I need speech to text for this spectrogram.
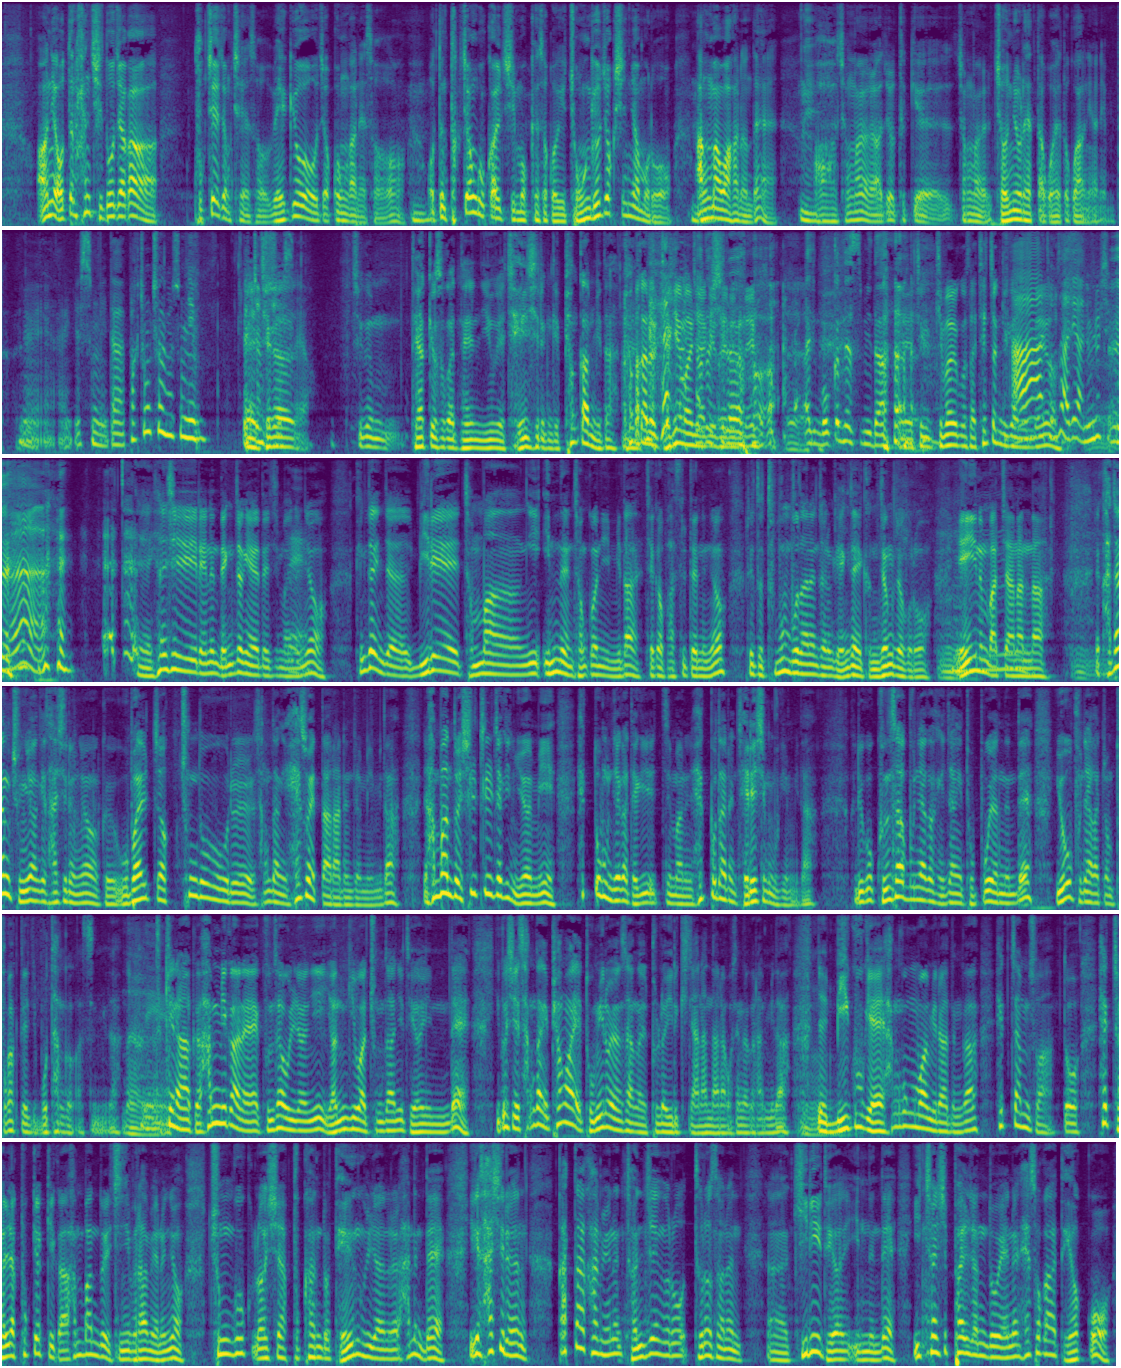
아니 어떤 한 지도자가 국제 정치에서 외교적 공간에서 어떤 특정 국가를 지목해서 거의 종교적 신념으로 악마화하는데 아 정말 아주 듣기에 정말 전율했다고 해도 과언이 아닙니다. 네, 알겠습니다. 박종철 교수님 네, 몇점 제가 주셨어요? 지금 대학 교수가 된 이후에 제일 싫은 게 평가입니다. 평가를 되게 많이 하게. 되는데 아직 못 끝냈습니다. 네, 지금 기말고사 채점 아, 기간인데요. 점수 아직 안 올리시구나. 예, 현실에는 냉정해야 되지만은요. 네. 굉장히 이제 미래 전망이 있는 정권입니다. 제가 봤을 때는요. 그래도 두 분보다는 저는 굉장히 긍정적으로 A는 맞지 않았나. 가장 중요한 게 사실은요, 그 우발적 충돌을 상당히 해소했다라는 점입니다. 한반도의 실질적인 위험이 핵도 문제가 되겠지만 핵보다는 재래식 무기입니다. 그리고 군사 분야가 굉장히 돋보였는데 요 분야가 좀 부각되지 못한 것 같습니다. 네. 특히나 그 한미 간의 군사 훈련이 연기와 중단이 되어 있는데 이것이 상당히 평화의 도미노 현상을 불러일으키지 않았나라고 생각을 합니다. 이제 미국의 항공모함이라든가 핵 잠수함 또 핵 전략 폭격기가 한반도에 진입을 하면은요 중국, 러시아, 북한도 대응 훈련을 하는데 이게 사실은 까딱하면은 전쟁으로 들어서는 어, 길이 되어 있는데 2018년도에는 해소가 되었고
